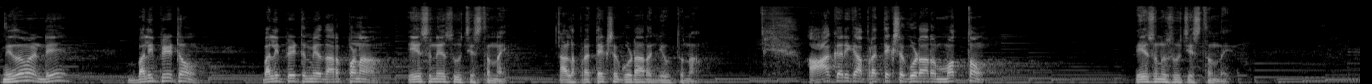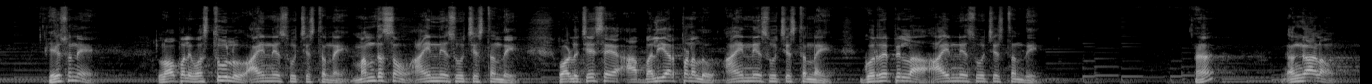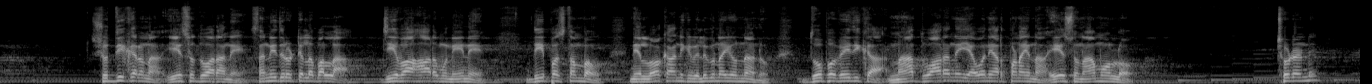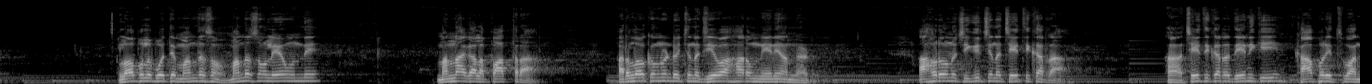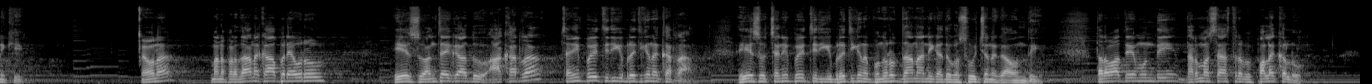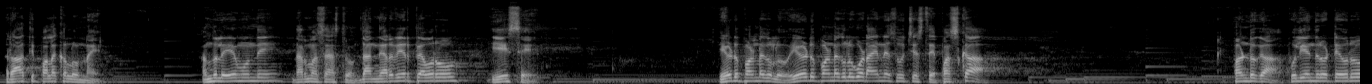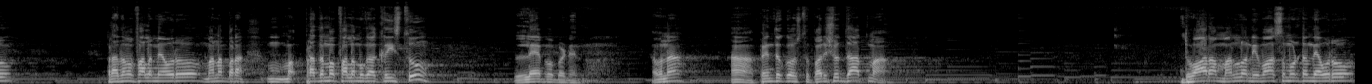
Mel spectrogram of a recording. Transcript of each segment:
నిజమండి? బలిపీఠం బలిపీఠం మీద అర్పణ యేసునే సూచిస్తున్నాయి. వాళ్ళ ప్రత్యక్ష గుడారం చెబుతున్నా. ఆఖరికి ఆ ప్రత్యక్ష గుడారం మొత్తం యేసును సూచిస్తుంది యేసునే లోపలి వస్తువులు ఆయన్నే సూచిస్తున్నాయి. మందసం ఆయన్నే సూచిస్తుంది. వాళ్ళు చేసే ఆ బలి అర్పణలు ఆయన్నే సూచిస్తున్నాయి. గొర్రెపిల్ల ఆయన్నే సూచిస్తుంది. గంగాళం శుద్ధీకరణ యేసు ద్వారానే. సన్నిధి రొట్టెల బల్ల జీవాహారము నేనే. దీపస్తంభం నేను లోకానికి వెలుగునై ఉన్నాను. ధూపవేదిక నా ద్వారానే ఎవని అర్పణైనా యేసు నామంలో. చూడండి. లోపల పోతే మందసం. మందసంలో ఏముంది? మన్నాగల పాత్ర. పరలోకం నుండి వచ్చిన జీవాహారం నేనే అన్నాడు. అహరోను చిగిర్చిన చేతికర్ర. చేతికర్ర దేనికి? కాపరిత్వానికి. అవునా? మన ప్రధాన కాపరి ఎవరు? యేసు. అంతేకాదు ఆ కర్ర చనిపోయి తిరిగి బ్రతికిన కర్ర. యేసు చనిపోయి తిరిగి బ్రతికిన పునరుద్ధానానికి అది ఒక సూచనగా ఉంది. తర్వాత ఏముంది? ధర్మశాస్త్ర పలకలు. రాతి పలకలు ఉన్నాయి. అందులో ఏముంది? ధర్మశాస్త్రం. దాన్ని నెరవేర్పు ఎవరు? ఏసే. ఏడు పండుగలు. ఏడు పండుగలు కూడా ఆయనే సూచిస్తాయి. పస్కా. పండుగ. పులియందు రొట్టె ఎవరు? ప్రథమ ఫలం ఎవరు? మన ప్ర- ప్రథమ ఫలముగా క్రీస్తు లేపబడింది. అవునా? పెంతుకోస్తు. పరిశుద్ధాత్మ. ద్వారా మనలో నివాసం ఉంటుంది ఎవరు?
